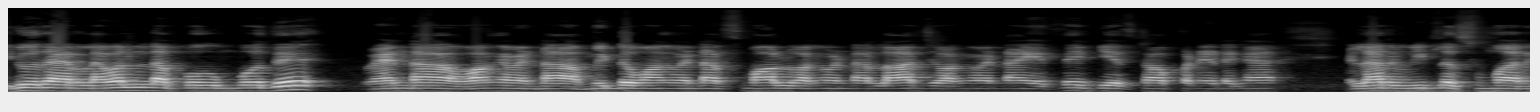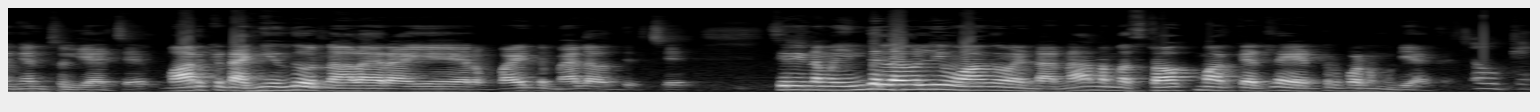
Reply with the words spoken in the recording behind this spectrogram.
இருபதாயிரம் லெவலில் போகும்போது வேண்டாம் வாங்க வேண்டாம் மிட் வாங்க வேண்டாம் ஸ்மால் வாங்க வேண்டாம் லார்ஜ் வாங்க வேண்டாம் எஸ்ஐபியை ஸ்டாப் பண்ணிடுங்க. எல்லாரும் வீட்டில் சும்மா இருங்கன்னு சொல்லியாச்சு. மார்க்கெட் அங்கேருந்து ஒரு நாலாயிரம் ஐயாயிரம் பாயிண்ட் மேலே வந்துருச்சு. சரி நம்ம இந்த லெவல்லையும் வாங்க வேண்டாம்னா நம்ம ஸ்டாக் மார்க்கெட்டில் என்டர் பண்ண முடியாது. ஓகே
